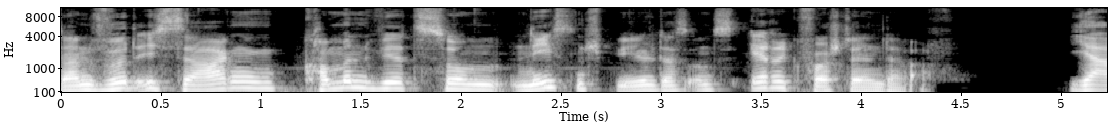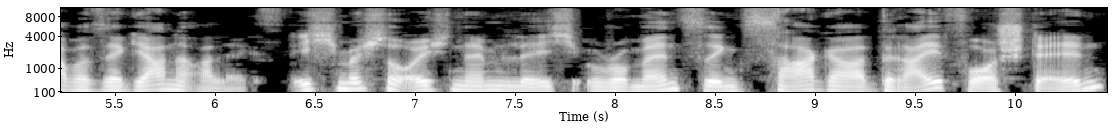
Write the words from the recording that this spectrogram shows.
dann würde ich sagen, kommen wir zum nächsten Spiel, das uns Erik vorstellen darf. Ja, aber sehr gerne, Alex. Ich möchte euch nämlich Romancing Saga 3 vorstellen.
